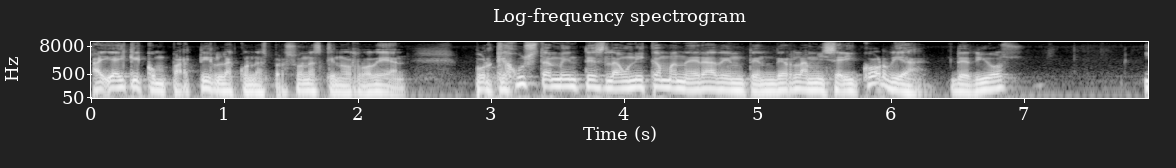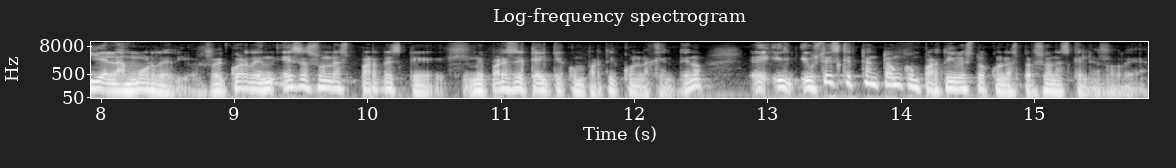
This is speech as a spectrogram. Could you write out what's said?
Hay, hay que compartirla con las personas que nos rodean, porque justamente es la única manera de entender la misericordia de Dios y el amor de Dios. Recuerden, esas son las partes que me parece que hay que compartir con la gente, ¿no? Eh, ¿Y ustedes qué tanto han compartido esto con las personas que les rodean?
